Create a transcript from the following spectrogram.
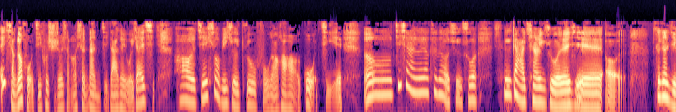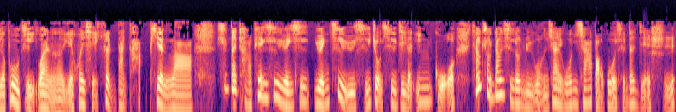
哎，想到火鸡，或许就想到圣诞节，大家可以围在一起，好好的接受彼此的祝福，然后好好的过节。然后接下来呢，要看到的是说吃大餐除了那些呃圣诞节的布置以外呢，也会写圣诞卡。片啦。圣诞卡片是源自源自于十九世纪的英国，相传当时的女王在温莎堡过圣诞节时，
